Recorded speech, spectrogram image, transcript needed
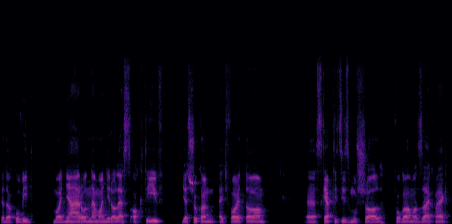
például a Covid majd nyáron nem annyira lesz aktív, ugye sokan egyfajta eh, szkepticizmussal fogalmazzák meg,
